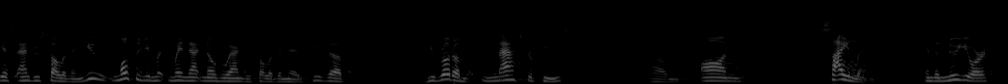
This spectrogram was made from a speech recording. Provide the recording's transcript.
Yes, Andrew Sullivan. You, most of you may not know who Andrew Sullivan is. He's a, he wrote a masterpiece um, on silence in the New York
